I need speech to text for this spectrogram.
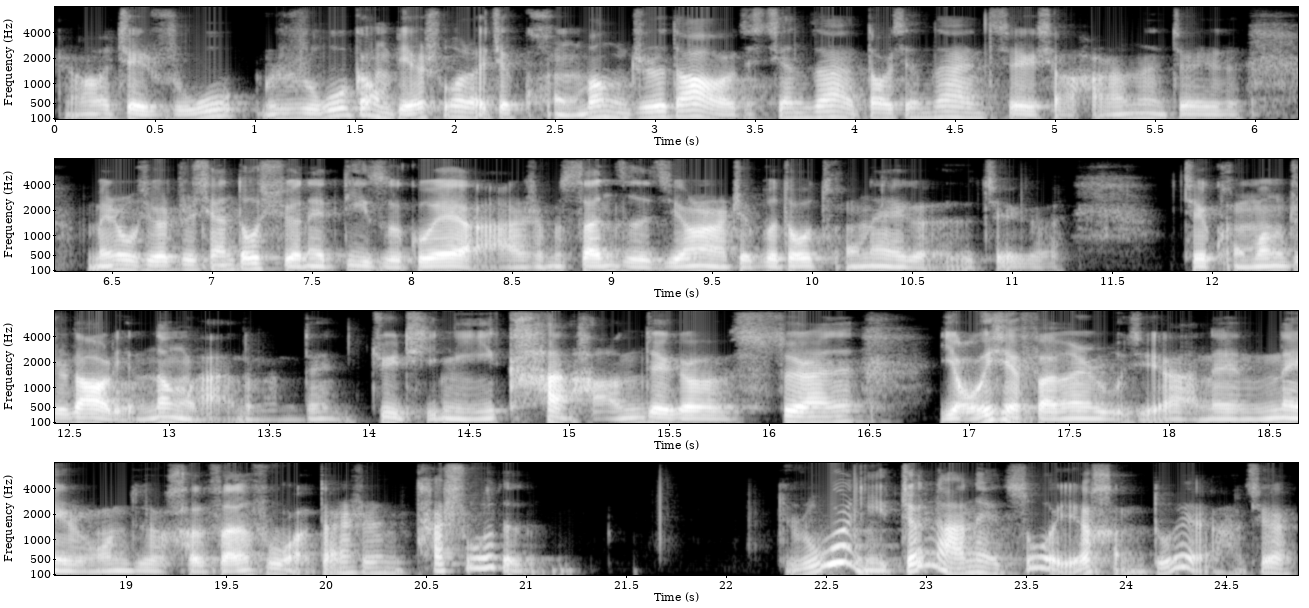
然后这儒儒更别说了，这孔孟之道，现在到现在这个小孩们，这个没入学之前都学那《弟子规》啊，什么《三字经》啊，这不都从那个这个。这孔孟之道里弄来的嘛？但具体你一看，好像这个虽然有一些繁文缛节啊，那内容就很繁复，但是他说的，如果你真拿那做，也很对啊。这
